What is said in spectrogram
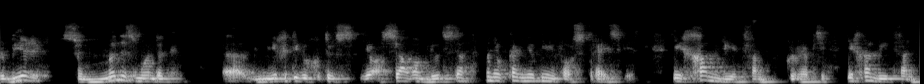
Probeer so min as moontlik uh negatiewe goeders jouself aan blootstel, maar nou kan jy ook nie in frustreis wees nie. Jy gaan weet van korrupsie, jy gaan weet van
